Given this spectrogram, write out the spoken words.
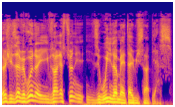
Là, j'ai dit avez-vous une il vous en reste une? Il, il dit oui là, mais elle est à 800 pièces.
